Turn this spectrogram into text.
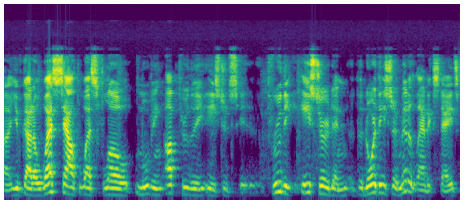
uh, you've got a west-southwest flow moving up through the eastern through the eastern and the northeastern mid-Atlantic states.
